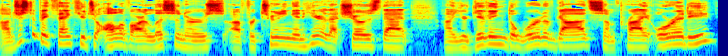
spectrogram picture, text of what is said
uh, just a big thank you to all of our listeners uh, for tuning in here. That shows that uh, you're giving the Word of God some priority.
